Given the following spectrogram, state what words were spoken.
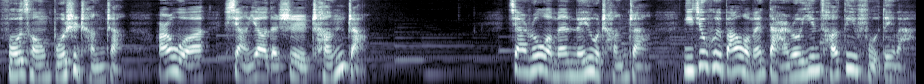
服从不是成长，而我想要的是成长。假如我们没有成长，你就会把我们打入阴曹地府，对吧？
